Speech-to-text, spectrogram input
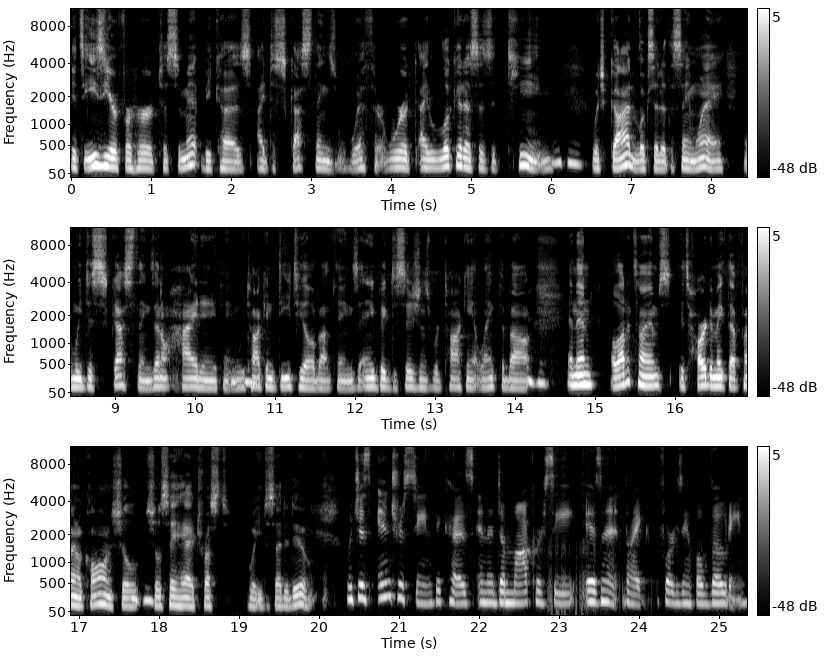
it's easier for her to submit because I discuss things with her. Where I look at us as a team, mm-hmm. which God looks at it the same way, and we discuss things. I don't hide anything. Mm-hmm. We talk in detail about things. Any big decisions we're talking at length about. Mm-hmm. And then a lot of times it's hard to make that final call and she'll mm-hmm. she'll say, "Hey, I trust what you decide to do. Which is interesting because in a democracy isn't like, for example, voting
